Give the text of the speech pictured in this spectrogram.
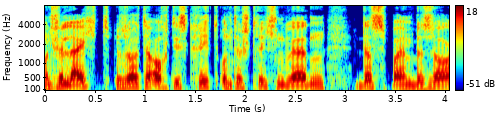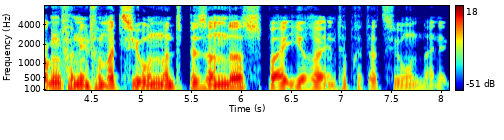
Und vielleicht sollte auch diskret unterstrichen werden, dass beim Besorgen von Informationen und besonders bei ihrer Interpretation eine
